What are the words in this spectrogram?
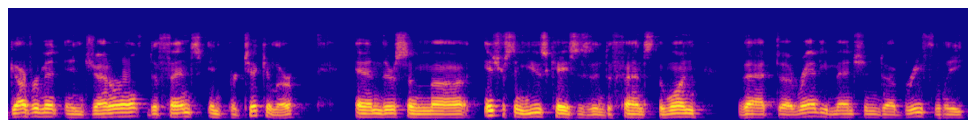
government in general, defense in particular, and there's some uh, interesting use cases in defense. The one that uh, Randy mentioned uh, briefly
